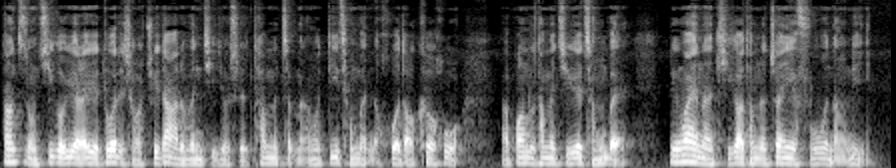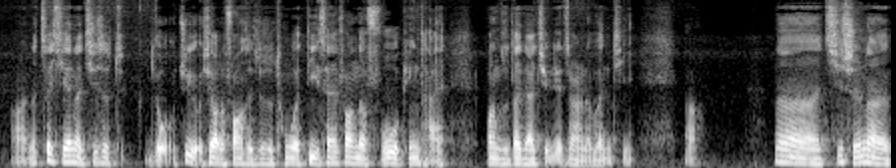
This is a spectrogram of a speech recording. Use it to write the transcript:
当这种机构越来越多的时候，最大的问题就是他们怎么能够低成本的获到客户啊，帮助他们节约成本。另外呢，提高他们的专业服务能力啊。那这些呢，其实有最有效的方式就是通过第三方的服务平台帮助大家解决这样的问题啊。那其实呢，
